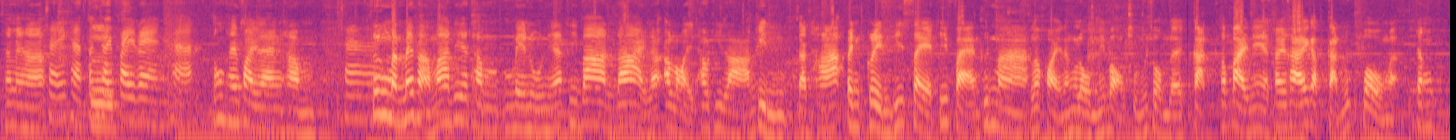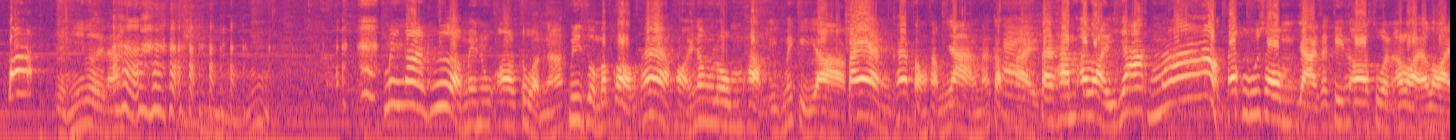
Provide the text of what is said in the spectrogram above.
ใช่ไหมฮะใช่ค่ะ ต้องคือใช้ไฟแรงค่ะ ต้องใช้ไฟแรงทำใช่ซึ่งมันไม่สามารถที่จะทำเมนูเนี้ยที่บ้านได้และอร่อยเท่าที่ร้านกลิ่นกระทะเป็นกลิ่นพิเศษที่แฝงขึ้นมาแล้วหอยนางรมนี่บอกคุณผู้ชมเลยกัดเข้าไปเนี่ยคล้ายๆ กับกัดลูกโป่งอะจังป๊ะอย่างนี้เลยนะ อืม ไม่น่าเชื่อเมนูอส่วนนะ มีส่วนประกอบแค่หอยนางรมผักอีกไม่กี่อย่าง แป้งแค่สองสามอย่างนะกับใช่ไข่แต่ทำอร่อยยากมาก ถ้าคุณผู้ชมอยากจะกินอส่วนอร่อยอร่อย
